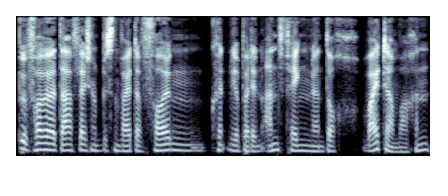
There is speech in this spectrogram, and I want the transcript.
bevor wir da vielleicht noch ein bisschen weiter folgen, könnten wir bei den Anfängen dann doch weitermachen.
